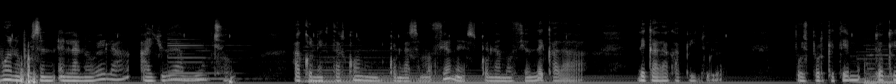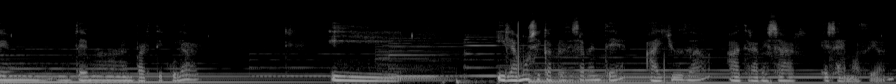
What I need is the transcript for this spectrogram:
bueno, pues en, en la novela ayuda mucho a conectar con, las emociones, con la emoción de cada, de cada capítulo. Pues porque te, toque un, tema en particular y, la música precisamente ayuda a atravesar esa emoción.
